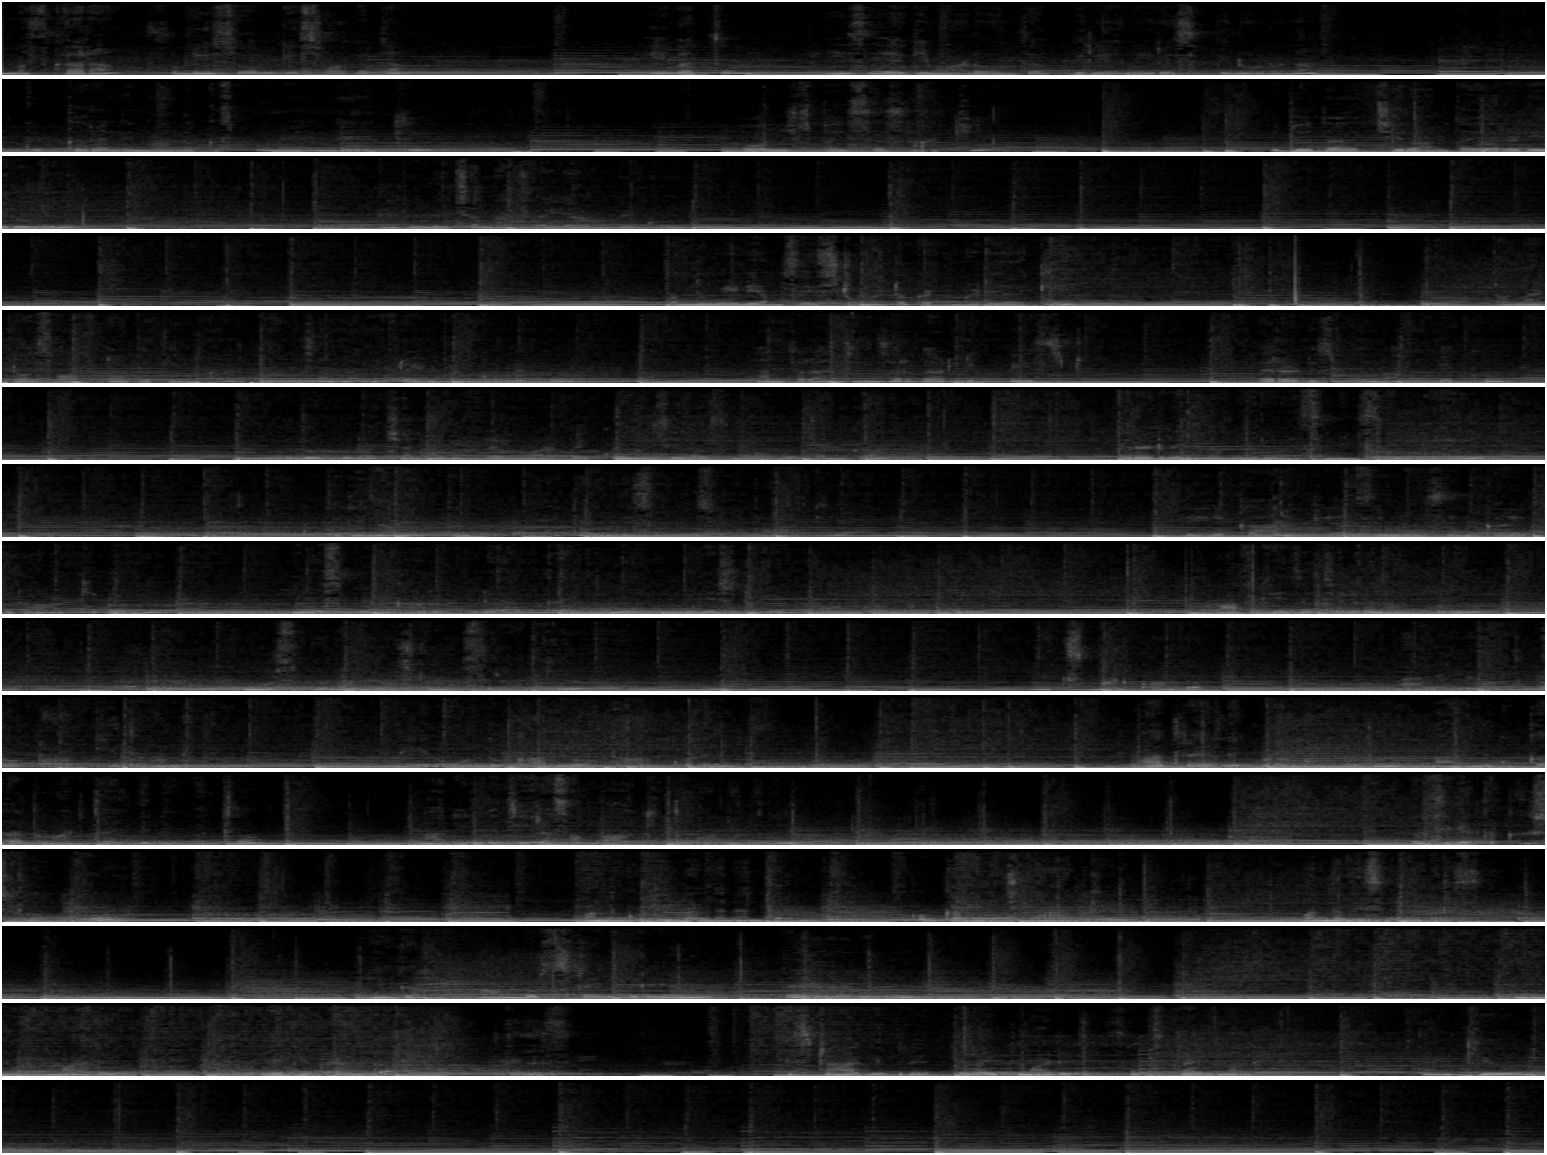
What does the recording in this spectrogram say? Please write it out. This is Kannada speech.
ನಮಸ್ಕಾರ ಫುಡಿ ಸೋಲ್ಗೆ ಸ್ವಾಗತ. ಇವತ್ತು ಈಸಿಯಾಗಿ ಮಾಡುವಂಥ ಬಿರಿಯಾನಿ ರೆಸಿಪಿ ನೋಡೋಣ. ಕುಕ್ಕರಲ್ಲಿ ನಾಲ್ಕು ಸ್ಪೂನ್ ಎಣ್ಣೆ ಹಾಕಿ ಹೋಲ್ ಸ್ಪೈಸಸ್ ಹಾಕಿ ಉದ್ದುದ ಹಚ್ಚಿರುವಂಥ ಎರಡು ಈರುಳ್ಳಿ. ಈರುಳ್ಳಿ ಚೆನ್ನಾಗಿ ಫ್ರೈ ಆಗಬೇಕು. ಒಂದು ಮೀಡಿಯಂ ಸೈಜ್ ಟೊಮೆಟೊ ಕಟ್ ಮಾಡಿ ಹಾಕಿ. ಸಾಫ್ಟ್ ತನಕ ಚೆನ್ನಾಗಿ ಫ್ರೈ ಮಾಡ್ಕೋಬೇಕು. ನಂತರ ಜಿಂಜರ್ ಗಾರ್ಲಿಕ್ ಪೇಸ್ಟ್ ಎರಡು ಸ್ಪೂನ್ ಹಾಕಬೇಕು. ಅದು ಕೂಡ ಚೆನ್ನಾಗಿ ಫ್ರೈ ಮಾಡಬೇಕು, ಹಸಿ ವಾಸನೆ ಹೋಗೋ ತನಕ. ಎರಡರಿಂದ ಮೂರು ಹಸಿಮೆಣಸಿನಕಾಯಿ. ಪುದೀನ ಮತ್ತು ಕೊತ್ತಂಬರಿ ಸೊಪ್ಪು ಸ್ವಲ್ಪ ಹಾಕಿ. ಇಲ್ಲಿ ಖಾರಕ್ಕೆ ಹಸಿಮೆಣಸಿನಕಾಯಿ ಕೂಡ ಹಾಕಿದ್ದೀವಿ. ಒಂದು ಸ್ಪೂನ್ ಖಾರದ ಪುಡಿ ಹಾಕ್ತಾ ಇದ್ದೀನಿ. ನಿಮಗೆ ಎಷ್ಟು ಬೇಕು ಹಾಫ್ ಕೆ ಜಿ ಪಾತ್ರೆಯಲ್ಲಿ ಕೂಡ ಮಾಡ್ಬೋದು. ನಾನಿಲ್ಲಿ ಕುಕ್ಕರಲ್ಲಿ ಮಾಡ್ತಾ ಇದ್ದೀನಿ ಇವತ್ತು. ನಾನಿಲ್ಲಿ ಜೀರಾ ಸಂಬ ಹಾಕಿ ತಗೊಂಡಿದ್ದೀನಿ. ರುಚಿಗೆ ತಕ್ಕಷ್ಟು ಉಪ್ಪು. ಒಂದು ಕುದಿ ಬಂದ ನಂತರ ಕುಕ್ಕರ್ ಮುಚ್ಚಿನ ಹಾಕಿ ಒಂದು ಬಿಸಿಲು ಬರೆಸಿ. ಈಗ ಆಂಬೂರ್ ಸ್ಟೈಲ್ ಬಿರಿಯಾನಿ ತಯಾರಾಗಿದೆ. ನೀವು ಮಾಡಿ ಹೇಗಿದೆ ಅಂತ ತಿಳಿಸಿ. ಇಷ್ಟ ಆಗಿದ್ರೆ ಲೈಕ್ ಮಾಡಿ ಸಬ್ಸ್ಕ್ರೈಬ್ ಮಾಡಿ. Thank you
